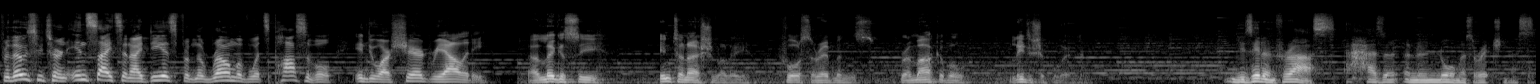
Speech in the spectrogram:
for those who turn insights and ideas from the realm of what's possible into our shared reality. A legacy internationally for Sir Edmund's remarkable leadership work. New Zealand for us has an, an, enormous richness.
